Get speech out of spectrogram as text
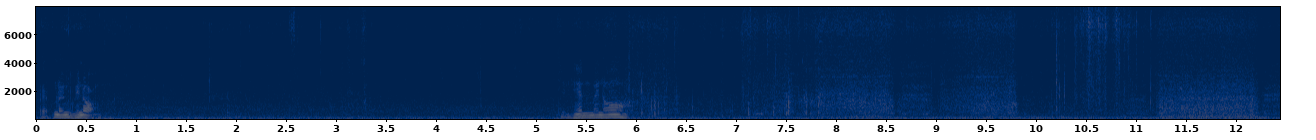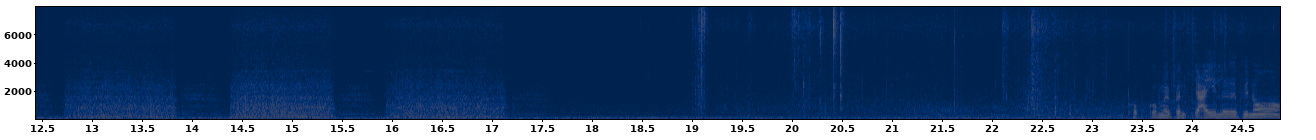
แป๊บหนึงพี่น้องจะเห็นไหมเนาะ บก็ไม่เป็นใจเลยพี่น้อง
